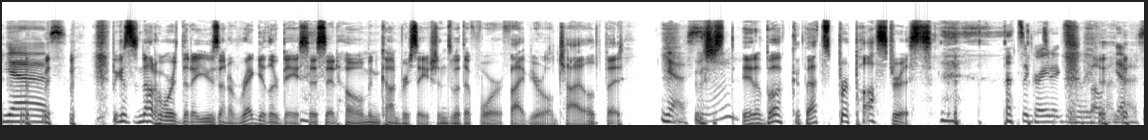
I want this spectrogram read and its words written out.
Yes. because it's not a word that I use on a regular basis at home in conversations with a four or five year old child, but Yes. it was just in a book. That's preposterous. That's a great example. Yes.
